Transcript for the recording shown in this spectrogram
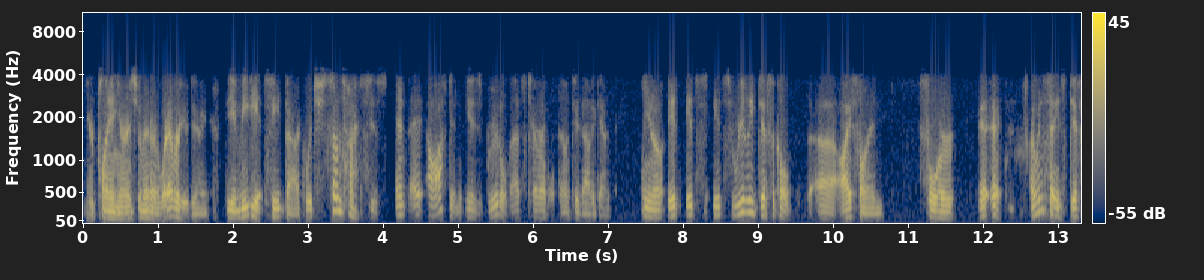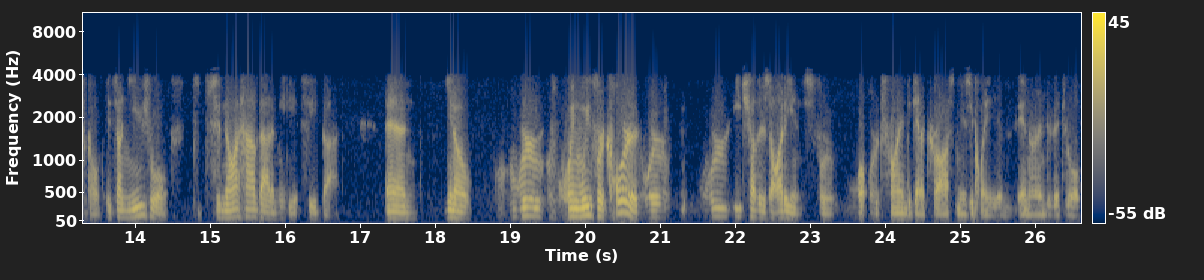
you're playing your instrument or whatever you're doing, the immediate feedback, which sometimes is and uh, often is brutal. That's terrible. Don't do that again. You know, it, it's it's really difficult. Uh, I find for it, it, I wouldn't say it's difficult. It's unusual to, to not have that immediate feedback. And you know, we're when we've recorded, we're we're each other's audience for what we're trying to get across musically in, in our individual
